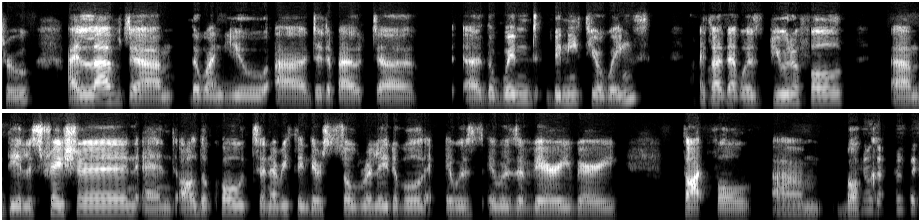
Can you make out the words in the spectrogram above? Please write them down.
through. I loved um, the one you uh, did about uh, uh, the wind beneath your wings. I thought that was beautiful. Um, the illustration and all the quotes and everything they're so relatable. It was it was a very very thoughtful um, book. No, that was the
